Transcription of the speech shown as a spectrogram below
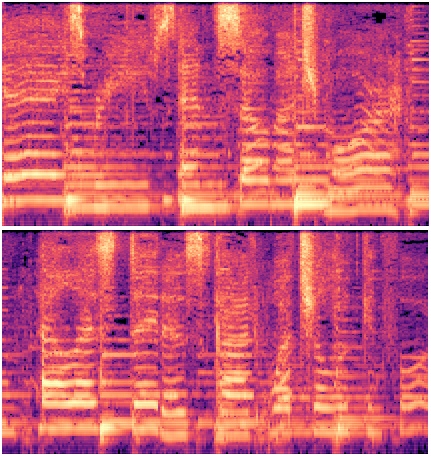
case briefs, and so much more. LS Data's got what you're looking for.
